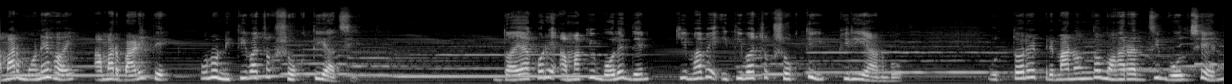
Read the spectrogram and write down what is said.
আমার মনে হয় আমার বাড়িতে কোনো নেতিবাচক শক্তি আছে। দয়া করে আমাকে বলে দেন কীভাবে ইতিবাচক শক্তি ফিরিয়ে আনব। উত্তরে প্রেমানন্দ মহারাজজি বলছেন,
